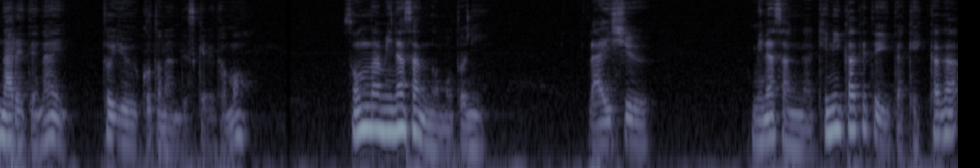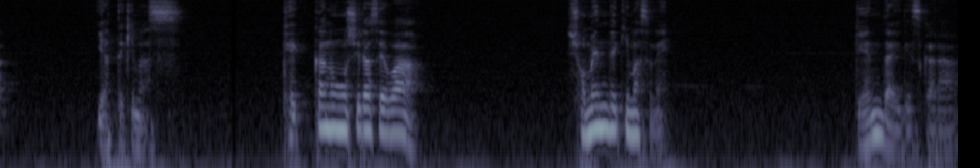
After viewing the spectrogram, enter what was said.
慣れてないということなんですけれどもそんな皆さんのもとに来週皆さんが気にかけていた結果がやってきます。結果のお知らせは書面できますね。現代ですから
